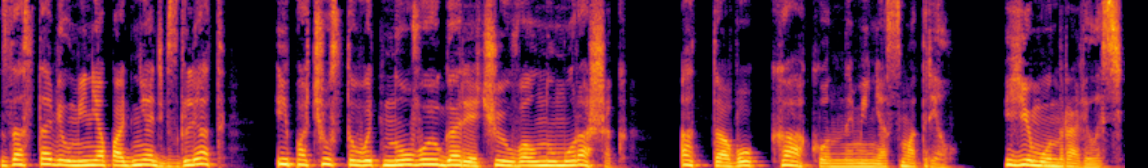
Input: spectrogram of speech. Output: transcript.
заставил меня поднять взгляд и почувствовать новую горячую волну мурашек от того, как он на меня смотрел. Ему нравилось.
